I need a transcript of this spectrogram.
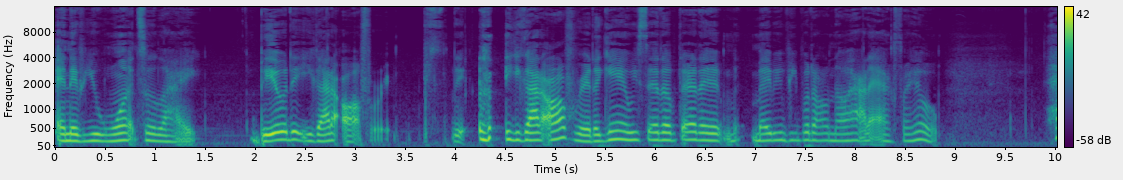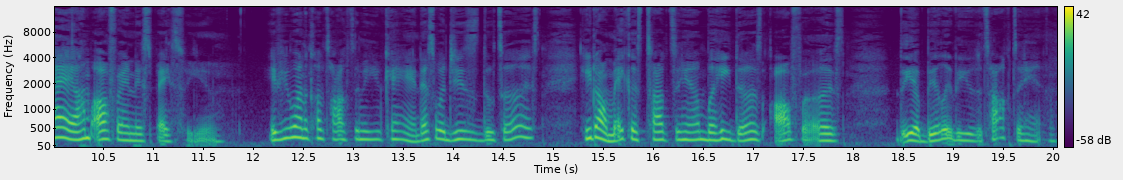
And if you want to like build it, you got to offer it. you got to offer it. Again, we said up there that maybe people don't know how to ask for help. Hey, I'm offering this space for you. If you want to come talk to me, you can. That's what Jesus do to us. He don't make us talk to him, but he does offer us the ability to talk to him.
